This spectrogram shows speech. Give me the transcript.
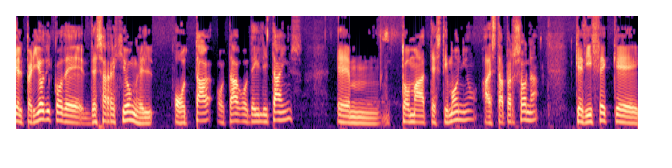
el periódico de, esa región, el Otago Daily Times, em, toma testimonio a esta persona que dice que,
